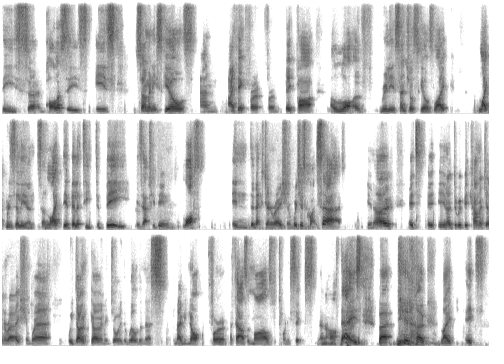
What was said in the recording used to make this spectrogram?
these certain policies is so many skills. And I think for, for a big part, a lot of really essential skills like like resilience and like the ability to be is actually being lost in the next generation, which is quite sad. You know, it's it, you know, do we become a generation where we don't go and enjoy the wilderness, maybe not for a thousand miles for 26 and a half days, but you know, like it's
